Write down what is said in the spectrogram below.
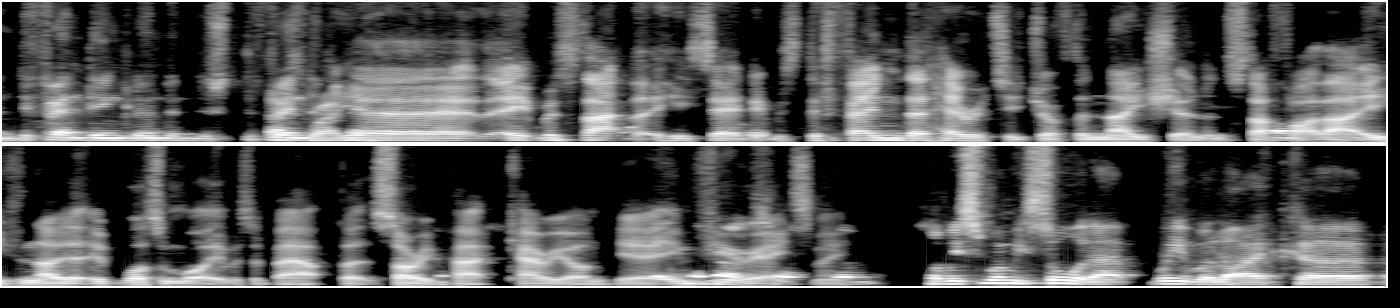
and defend England and just defend. right, Yeah, it was that that he said it was defend the heritage of the nation and stuff like that, even though it wasn't what it was about. But sorry, Pat, carry on. Yeah, it infuriates so, me. um, so we, when we saw that, we were like, uh,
